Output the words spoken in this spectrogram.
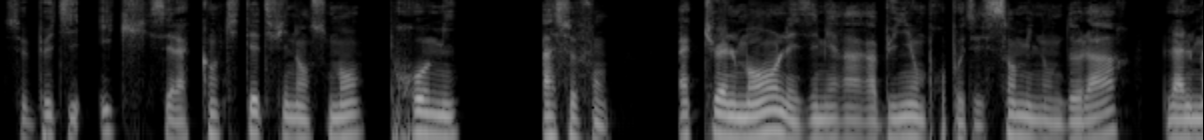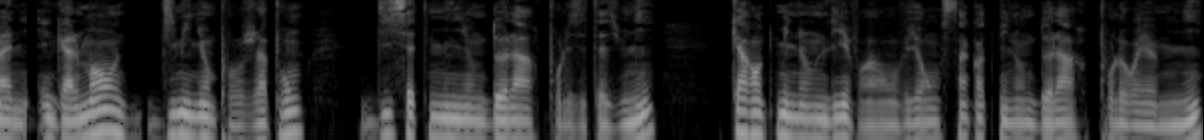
Ce petit hic, c'est la quantité de financement promis à ce fonds. Actuellement, les Émirats arabes unis ont proposé 100 millions de dollars, l'Allemagne également, 10 millions pour le Japon, 17 millions de dollars pour les États-Unis, 40 millions de livres à environ 50 millions de dollars pour le Royaume-Uni,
